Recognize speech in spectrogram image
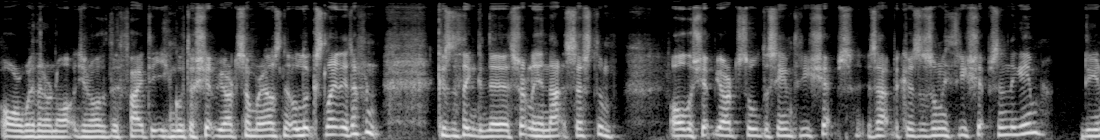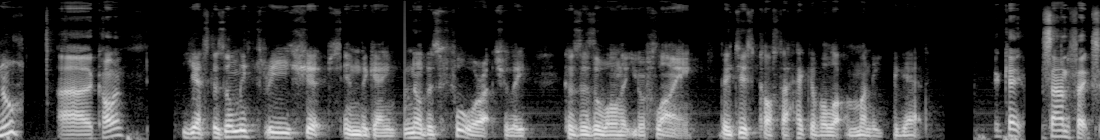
or whether or not you know the fact that you can go to a shipyard somewhere else and it'll look slightly different. Because I think the certainly in that system, all the shipyards sold the same three ships. Is that because there's only three ships in the game? Do you know? Uh, Colin? Yes, there's only three ships in the game. No, there's four actually, because there's the one that you're flying. They just cost a heck of a lot of money to get. Okay, sound effects.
